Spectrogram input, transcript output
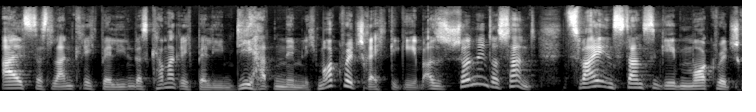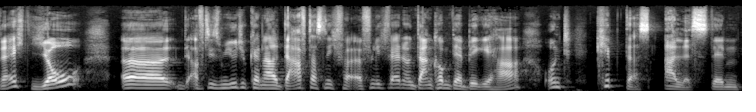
als das Landgericht Berlin und das Kammergericht Berlin. Die hatten nämlich Mockridge Recht gegeben. Also ist schon interessant. Zwei Instanzen geben Mockridge Recht. Yo, äh, auf diesem YouTube-Kanal darf das nicht veröffentlicht werden. Und dann kommt der BGH und kippt das alles. Denn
